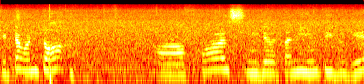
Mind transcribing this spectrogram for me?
கிட்ட வந்துட்டோம். ஃபால்ஸ் இங்கே தண்ணி ஊற்றிட்டு இருக்கு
